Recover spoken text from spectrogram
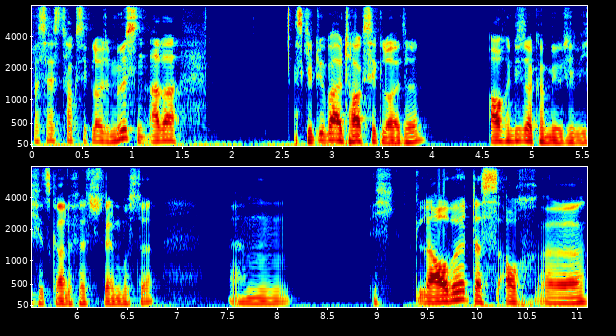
was heißt Toxic-Leute müssen, aber es gibt überall Toxic-Leute, auch in dieser Community, wie ich jetzt gerade feststellen musste. Ähm, ich glaube, dass auch äh,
